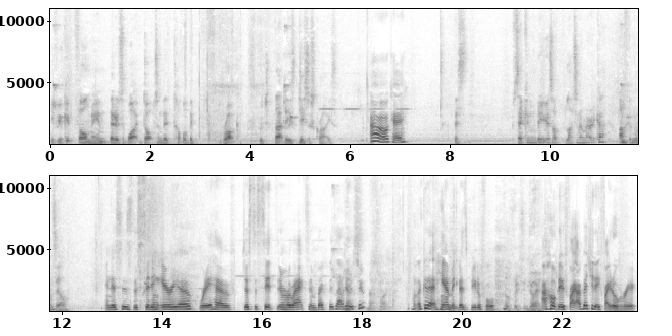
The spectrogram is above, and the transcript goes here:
Those, if you keep filming, there is a white dot on the top of the rock, which that is Jesus Christ. Oh, okay. This second biggest of Latin America after Mm-hmm. Brazil. And this is the sitting area where they have just to sit and relax and breakfast out Yes, here too. that's right. Look at that hammock. That's beautiful. Feel free to enjoy it. I hope they fight. I bet you they fight over it.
